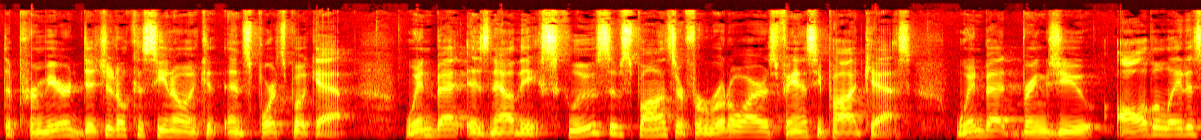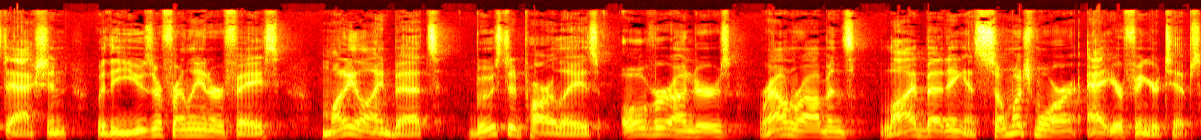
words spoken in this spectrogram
the premier digital casino and, and sportsbook app. WynnBET is now the exclusive sponsor for RotoWire's fantasy podcast. WynnBET brings you all the latest action with a user-friendly interface, moneyline bets, boosted parlays, over-unders, round robins, live betting, and so much more at your fingertips.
